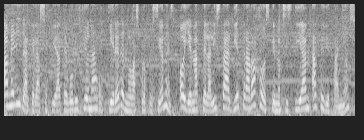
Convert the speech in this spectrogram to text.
A medida que la sociedad evoluciona, requiere de nuevas profesiones. Hoy en Hazte la lista 10 trabajos que no existían hace 10 años.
